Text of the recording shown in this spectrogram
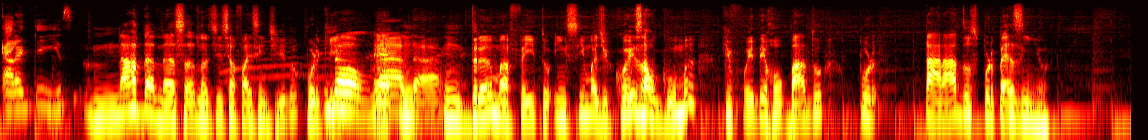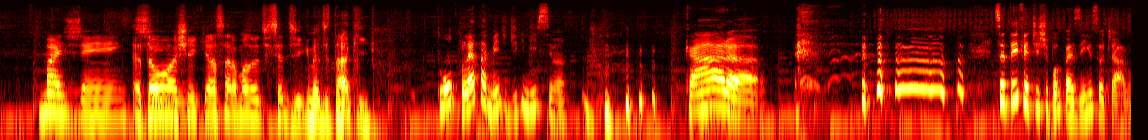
Cara, que isso? Nada nessa notícia faz sentido, porque Não, é nada. um, um drama feito em cima de coisa alguma que foi derrubado por tarados por pezinho. Mas, gente. Então eu achei que essa era uma notícia digna de estar aqui. Completamente digníssima. Cara. Você tem fetiche por pezinho, seu Thiago?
